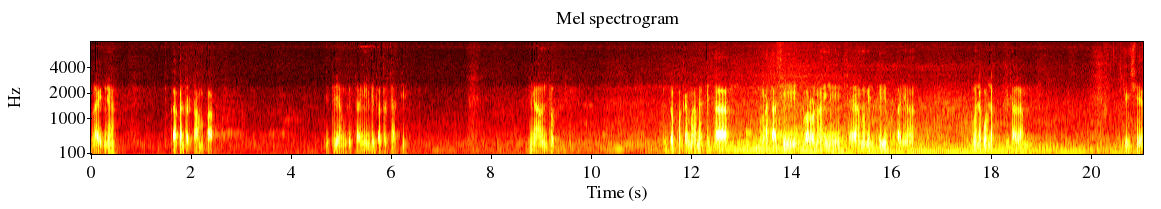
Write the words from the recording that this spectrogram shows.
lainnya juga akan terdampak itu yang kita ingin kita terjadi. Ya untuk untuk bagaimana kita mengatasi corona ini saya memiliki banyak unek-unek di dalam DC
